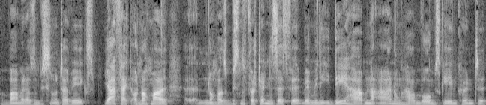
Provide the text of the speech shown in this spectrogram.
Waren wir da so ein bisschen unterwegs. Ja, vielleicht auch nochmal äh, noch mal so ein bisschen Verständnis, dass wenn, wenn wir eine Idee haben, eine Ahnung haben, worum es gehen könnte.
